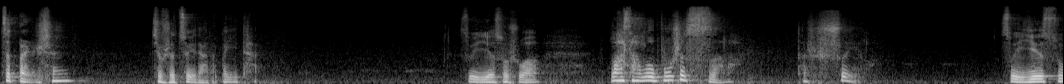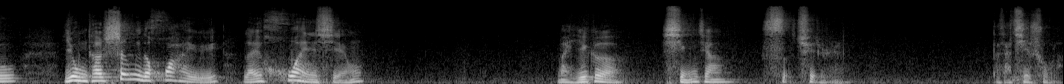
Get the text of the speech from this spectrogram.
这本身就是最大的悲叹。所以耶稣说：“拉萨路不是死了，他是睡了。”所以耶稣用他生命的话语来唤醒每一个行将死去的人。大家记住了，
